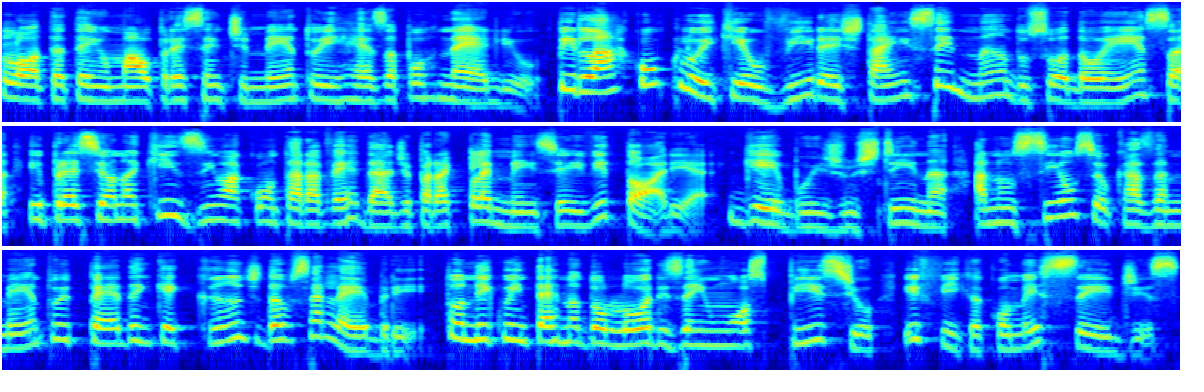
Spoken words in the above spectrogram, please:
Lota tem um mau pressentimento e reza por Nélio. Pilar conclui que Elvira está encenando sua doença e pressiona Quinzinho a contar a verdade para Clemência e Vitória. Gebo e Justina anunciam seu casamento e pedem que Cândida o celebre. Tonico interna Dolores em um hospício e fica com Mercedes.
